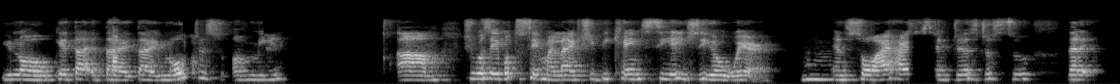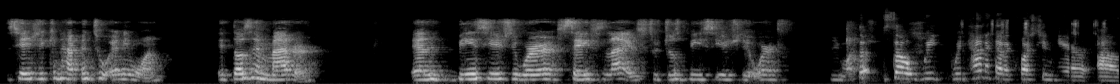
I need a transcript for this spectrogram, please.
you know, get that, that diagnosis of me, um, she was able to save my life. She became CHD aware. Mm-hmm. And so I highly suggest just to that CHD can happen to anyone. It doesn't matter. And being CHD aware saves lives to just be CHD aware. So, so we, we kind of got a question here um,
